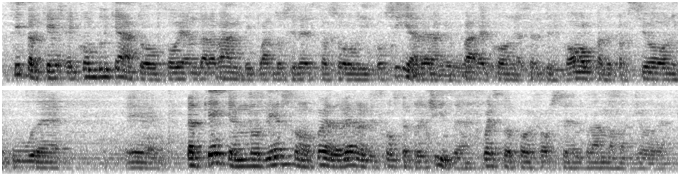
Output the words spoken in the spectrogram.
Sì, perché è complicato poi andare avanti quando si resta soli così, avere a che fare con sensi di colpa, depressioni, cure, eh, perché che non riescono poi ad avere risposte precise, questo poi forse è il dramma maggiore.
